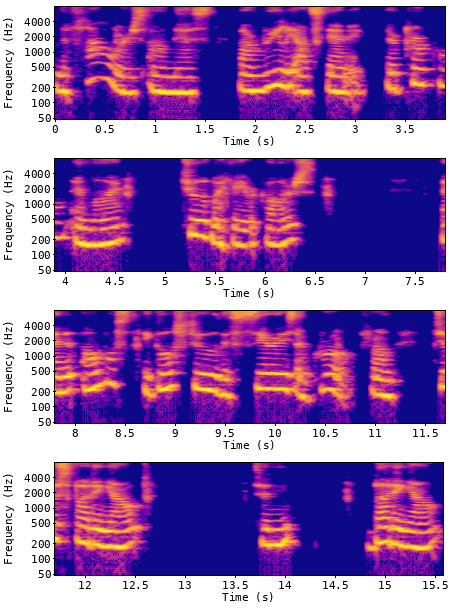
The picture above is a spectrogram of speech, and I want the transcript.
And the flowers on this are really outstanding. They're purple and lime, two of my favorite colors. And it almost it goes through this series of growth from just budding out to budding out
